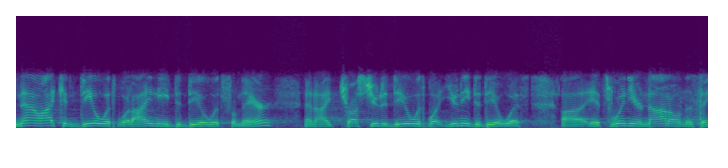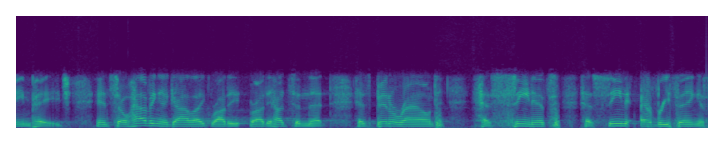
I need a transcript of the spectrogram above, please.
now I can deal with what I need to deal with from there, and I trust you to deal with what you need to deal with. Uh, it's when you're not on the same page. And so having a guy like Roddy, Roddy Hudson that has been around, has seen it, has seen everything, has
